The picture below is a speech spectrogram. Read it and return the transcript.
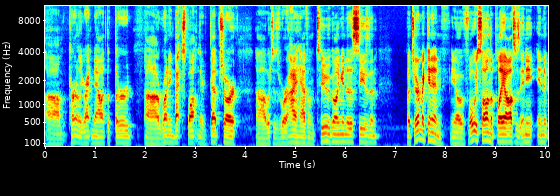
Um, currently, right now at the third uh, running back spot in their depth chart, uh, which is where I have him too going into this season. But Jerick McKinnon, you know, if what we saw in the playoffs is any in,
